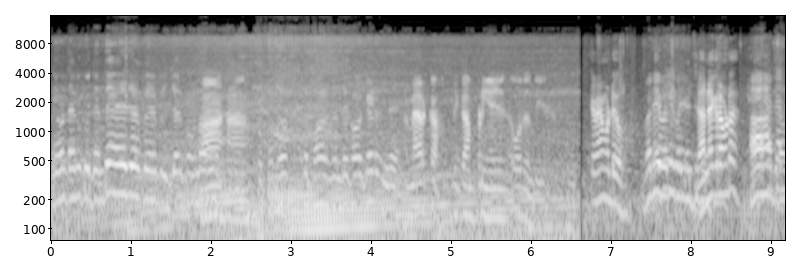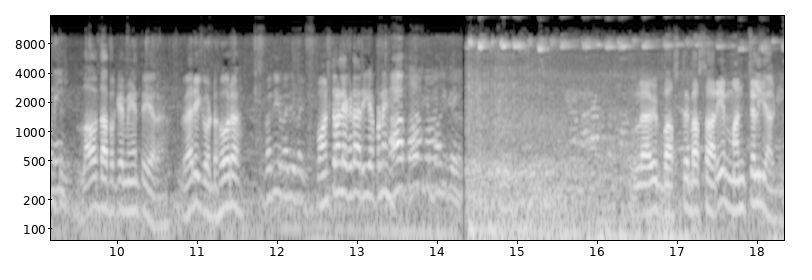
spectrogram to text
ਇਹ ਹੁਣ ਤੈਨੂੰ ਕੋਈ ਦਿੰਦੇ ਆ ਜੇ ਪਿੱਜਰ ਕੋਉਂਦਾ ਹਾਂ ਹਾਂ। ਕੋਲ ਦਿੰਦੇ ਕੋਲ ਕਿਹੜੇ ਦਿੰਦੇ? ਅਮਰੀਕਾ ਦੀ ਕੰਪਨੀ ਹੈ ਉਹ ਦਿੰਦੀ ਹੈ। ਕਿਵੇਂ ਮੁੰਡਿਓ? ਵਧੀਆ ਵਧੀਆ ਬਾਈ ਜਾਣੇ ਗਰਾਊਂਡ ਹਾਂ ਹਾਂ ਚੱਲਣੀ ਲਾਓ ਦੱਬ ਕੇ ਮਿਹਨਤ ਯਾਰ ਵੈਰੀ ਗੁੱਡ ਹੋਰ? ਵਧੀਆ ਵਧੀਆ ਬਾਈ ਪਹੁੰਚਣ ਵਾਲੇ ਖਿਡਾਰੀ ਆਪਣੇ? ਹਾਂ ਪਹੁੰਚ ਗਏ ਪਹੁੰਚ ਗਏ। ਲੈ ਵੀ ਬੱਸ ਤੇ ਬੱਸ ਆ ਰਹੀ ਹੈ ਮੰਚਲ ਹੀ ਆ ਗਈ।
